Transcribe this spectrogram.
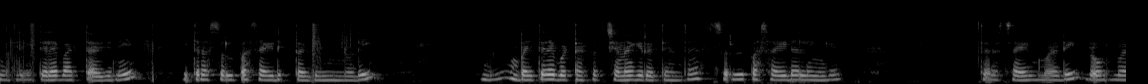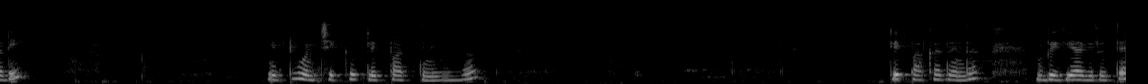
ಮೊದಲಿಗೆ ತಲೆ ಬಾಚ್ತಾ ಇದ್ದೀನಿ. ಈ ಥರ ಸ್ವಲ್ಪ ಸೈಡಿಗೆ ತೆಗ್ದಿದ್ದೀನಿ ನೋಡಿ. ಇದು ಬೈತಲೆ ಬಟ್ಟೆ ಹಾಕೋಕೆ ಚೆನ್ನಾಗಿರುತ್ತೆ ಅಂತ. ಸ್ವಲ್ಪ ಸೈಡಲ್ಲಿ ಹಿಂಗೆ ಥರ ಸೈಡ್ ಮಾಡಿ, ರೋಲ್ ಮಾಡಿ. ಇಟ್ಟು ಒಂದು ಚಿಕ್ಕ ಕ್ಲಿಪ್ ಹಾಕ್ತೀನಿ ಈಗ. ಕ್ಲಿಪ್ ಹಾಕೋದ್ರಿಂದ ಬಿಗಿಯಾಗಿರುತ್ತೆ.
